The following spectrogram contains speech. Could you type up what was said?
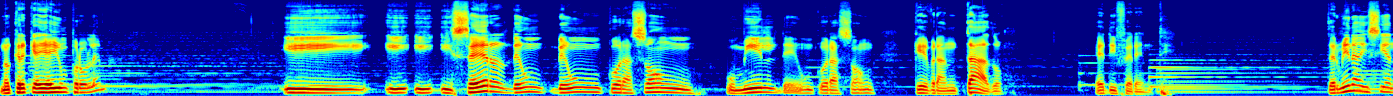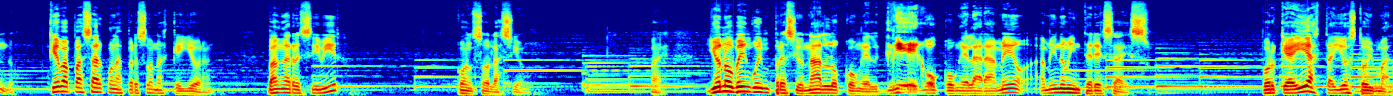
¿No cree que ahí hay un problema? Y, y, ser de un, de un corazón humilde, un corazón quebrantado es diferente. Termina diciendo, ¿qué va a pasar con las personas que lloran? Van a recibir consolación. Yo no vengo a impresionarlo con el griego, con el arameo, a mí no me interesa eso, porque ahí hasta yo estoy mal.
